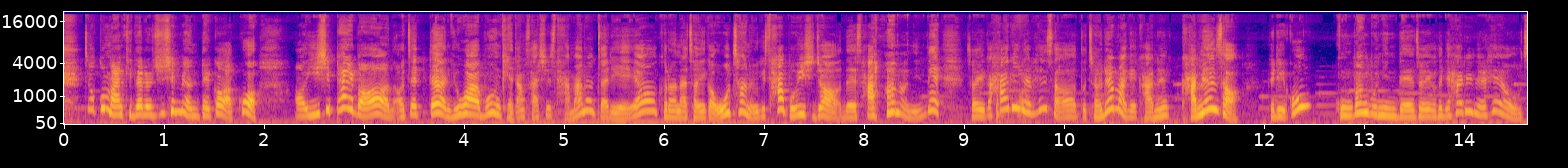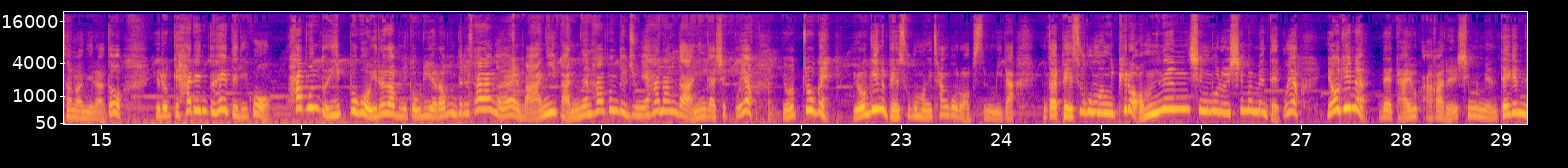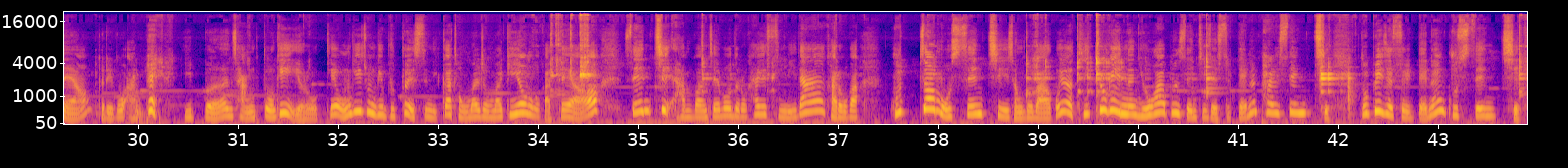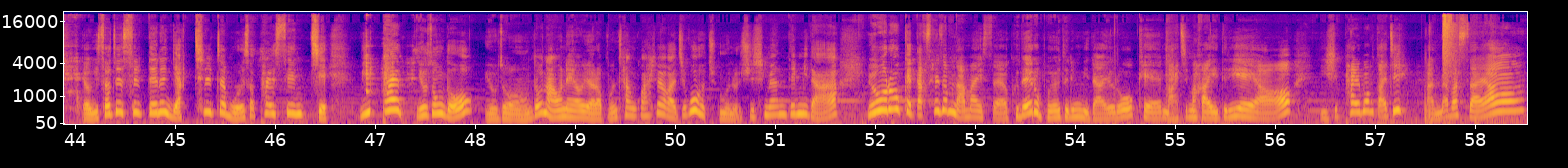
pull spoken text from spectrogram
조금만 기다려 주시면 될 것 같고 어, 28번 어쨌든 요 화분 개당 사실 4만 원짜리예요. 그러나 저희가 5천 원 여기 사 보이시죠? 네 4만 원인데 저희가 할인을 해서 또 저렴하게 가는 가면서 그리고 공방분인데 저희가 그냥 할인을 해요 5천 원이라도. 이렇게 할인도 해드리고 화분도 이쁘고 이러다 보니까 우리 여러분들의 사랑을 많이 받는 화분들 중에 하나인가 아닌가 싶고요. 요쪽에 여기는 배수구멍이 참고로 없습니다. 그러니까 배수구멍이 필요 없는 식물을 심으면 되고요. 여기는 네 다육 아가를 심으면 되겠네요. 그리고 앞에 이쁜 장독이 이렇게 옹기종기 붙어 있으니까 정말 정말 귀여운 것 같아요. 센치 한번 재보도록 하겠습니다. 가로가 9.5cm 정도 나오고요. 뒤쪽에 있는 요 화분 센치 됐을 때는 8cm 높이 쟀을 때는 9cm 여기서 쟀을 때는 약 7.5에서 8cm 밑판 요 정도 요 정도 나오네요. 여러분 참고하셔가지고 주문을 주시면 됩니다. 요렇게 딱 세 점 남아있어요. 그대로 보여드립니다. 요렇게 마지막 아이들이에요. 28번까지 만나봤어요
